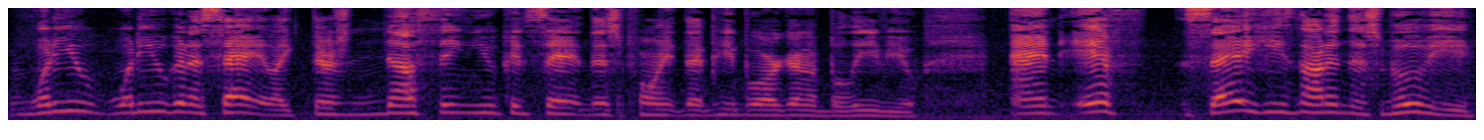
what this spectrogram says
what are you what are you going to say? Like there's nothing you can say at this point that people are going to believe you. And if say he's not in this movie,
